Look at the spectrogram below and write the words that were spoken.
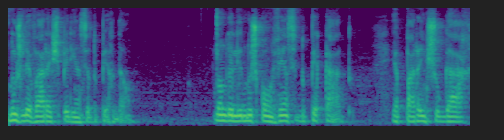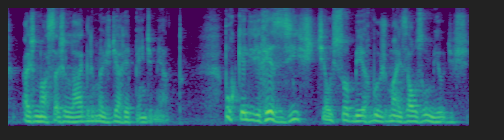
nos levar à experiência do perdão. Quando ele nos convence do pecado, é para enxugar as nossas lágrimas de arrependimento. Porque ele resiste aos soberbos, mas aos humildes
